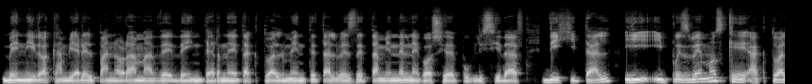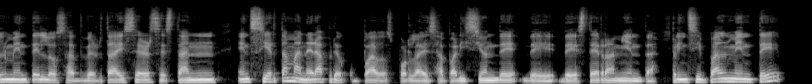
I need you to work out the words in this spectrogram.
venido a cambiar el panorama de, Internet actualmente, tal vez de, también del negocio de publicidad digital. Y, pues vemos que actualmente los advertisers están en cierta manera preocupados por la desaparición de, de esta herramienta, principalmente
